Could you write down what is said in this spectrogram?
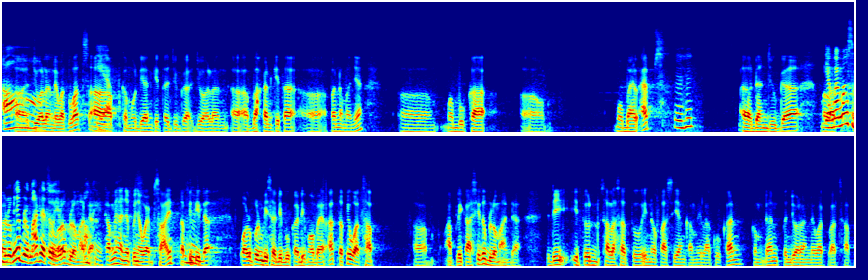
Oh. Uh, jualan lewat WhatsApp, yeah. kemudian kita juga jualan uh, bahkan kita uh, apa namanya uh, membuka uh, mobile apps mm -hmm. uh, dan juga yang memang sebelumnya belum ada tuh sebelumnya ya? belum ada okay. kami hanya punya website tapi mm -hmm. tidak walaupun bisa dibuka di mobile app tapi WhatsApp uh, aplikasi itu belum ada. Jadi itu salah satu inovasi yang kami lakukan kemudian penjualan lewat WhatsApp.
